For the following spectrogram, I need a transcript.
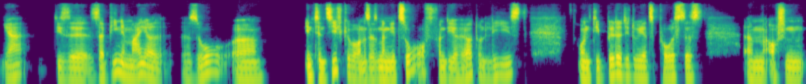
ja, diese Sabine Meyer so äh, intensiv geworden ist, dass man jetzt so oft von dir hört und liest und die Bilder, die du jetzt postest, ähm, auch schon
